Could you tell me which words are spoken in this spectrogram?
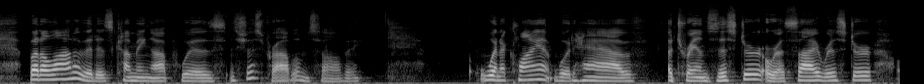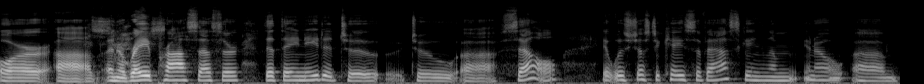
but a lot of it is coming up with it's just problem solving. When a client would have a transistor or a thyristor or uh, an array processor that they needed to to uh, sell, it was just a case of asking them, you know, um,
